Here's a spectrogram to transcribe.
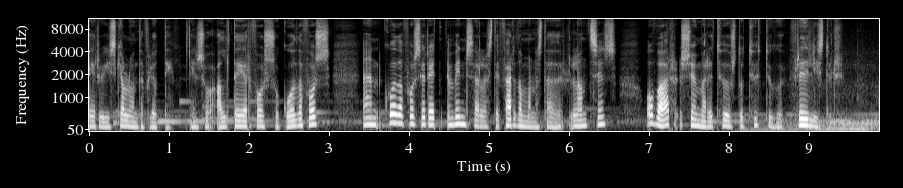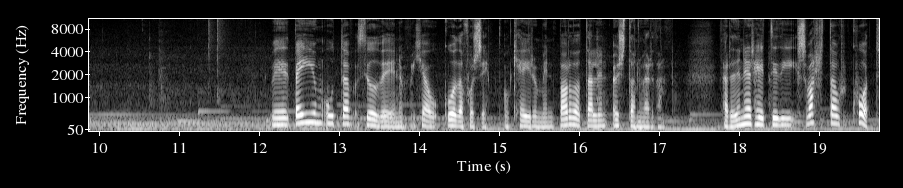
eru í skjálfandafljóti eins og Aldegjarfoss og Goðafoss en Goðafoss er einn vinsalasti ferðamannastæður landsins og var sömari 2020 friðlýstur. Við beigjum út af þjóðveginum hjá Goðafossi og keirum inn Bárðardalinn austanverðan. Ferðin er heitið í Svartár Kott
